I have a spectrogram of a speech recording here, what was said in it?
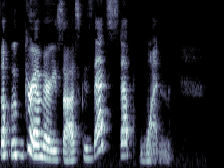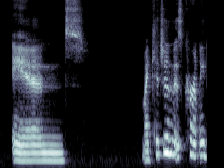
some cranberry sauce because that's step one. And my kitchen is currently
